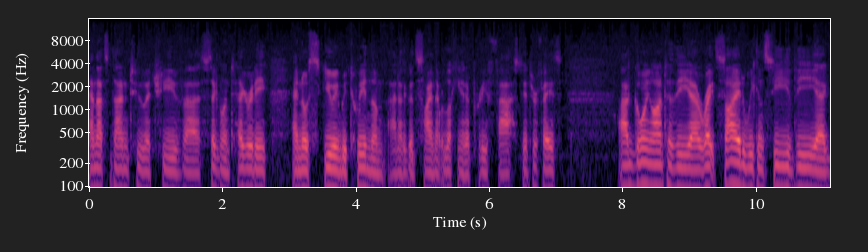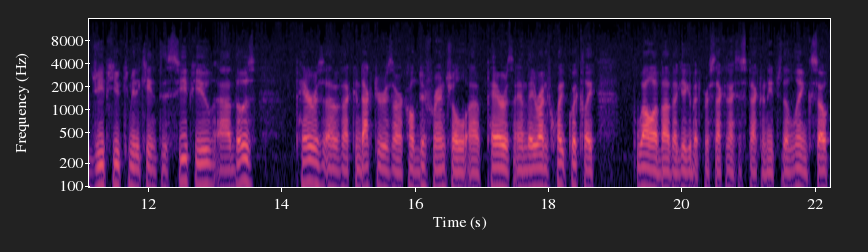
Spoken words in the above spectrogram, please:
and that's done to achieve uh, signal integrity and no skewing between them. Another good sign that we're looking at a pretty fast interface. Uh, going on to the uh, right side, we can see the GPU communicating to the CPU. those pairs of conductors are called differential pairs, and they run quite quickly well above a gigabit per second, I suspect, on each of the links. So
